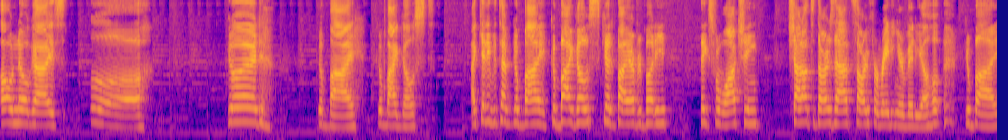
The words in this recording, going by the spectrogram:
Oh no, guys. Ugh. Good. Goodbye. Goodbye, ghost. I can't even type goodbye. Goodbye, ghost. Goodbye, everybody. Thanks for watching. Shout out to Darzeth. Sorry for rating your video. Goodbye.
